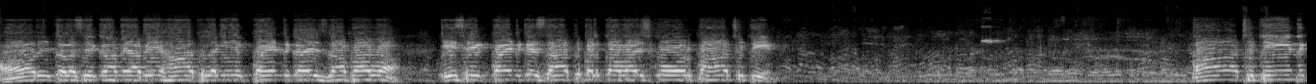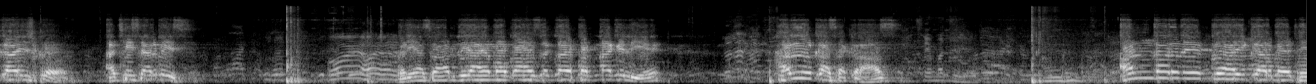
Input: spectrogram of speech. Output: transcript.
और इस तरह से कामयाबी, हाथ लगी एक पॉइंट का इजाफा हुआ। इस एक पॉइंट के साथ बढ़ता हुआ स्कोर पाँच तीन। पाँच तीन का स्कोर अच्छी सर्विस बढ़िया शॉट दिया है, मौका हो सकता है पटना के लिए। हल्का सा क्रॉस। अंदर ने ट्राई कर बैठे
